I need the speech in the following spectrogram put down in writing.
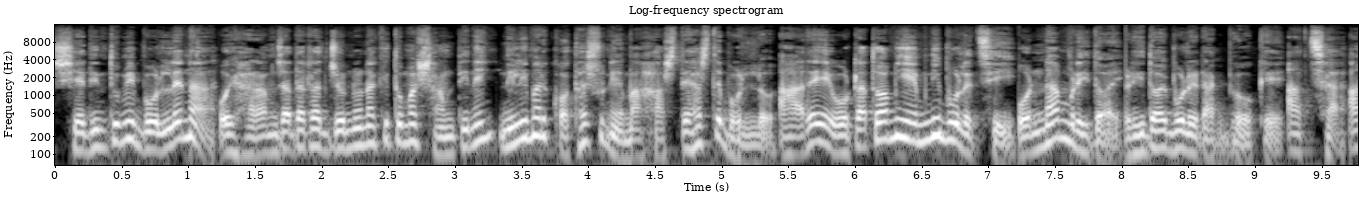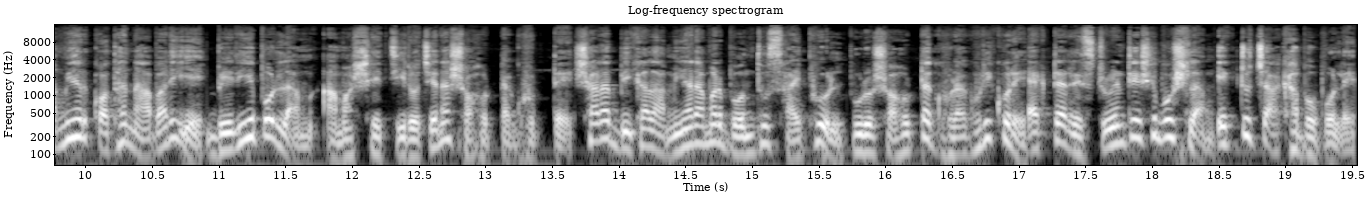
সেদিন তুমি বললে না, ওই হারামজাদাটার জন্য নাকি তোমার শান্তি নেই? নীলিমার কথা শুনে মা হাসতে হাসতে বলল, আরে ওটা তো আমি এমনি বলেছি। ওর নাম হৃদয়। হৃদয় বলে ডাকবে ওকে। আচ্ছা আমি আর কথা না বাড়িয়ে বেরিয়ে পড়লাম আমার সেই চিরচেনা শহরটা ঘুরতে। সারা বিকাল আমি আর আমার বন্ধু সাইফুল পুরো শহরটা ঘোরাঘুরি করে একটা রেস্টুরেন্টে এসে বসলাম। একটু চা খাব বলে।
